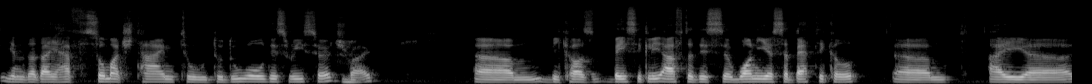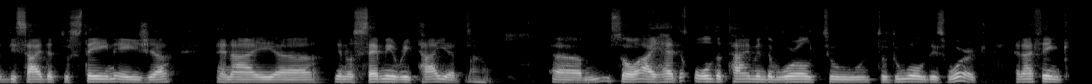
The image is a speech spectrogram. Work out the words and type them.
you know, that I have so much time to to do all this research, right? Um, because basically after this uh, one year sabbatical, um, I uh, decided to stay in Asia, and I, uh, you know, semi-retired. Wow. Um, so I had all the time in the world to to do all this work, and I think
